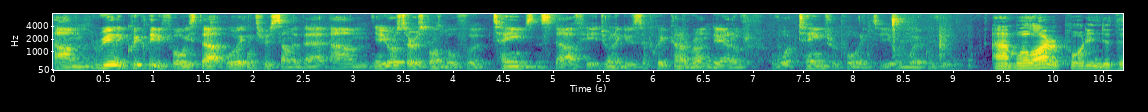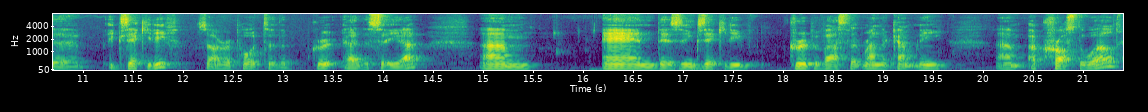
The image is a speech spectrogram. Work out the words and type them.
Um, really quickly before we start working through some of that, um, you know, you're also responsible for teams and staff here. Do you want to give us a quick kind of rundown of, of what teams report into you and work with you? Um, well, I report into the executive, so I report to the group, uh, the CEO, um, and there's an executive group of us that run the company um, across the world.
